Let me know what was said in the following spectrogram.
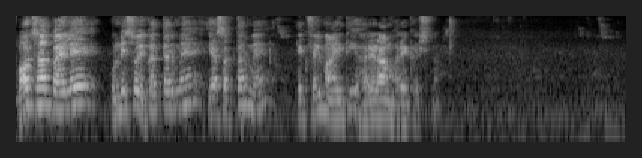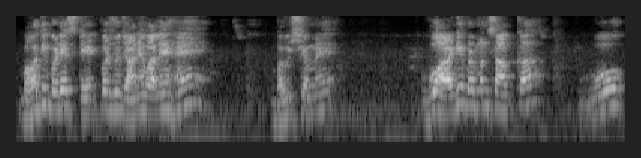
बहुत साल पहले 1971 में या 70 में एक फ़िल्म आई थी हरे राम, हरे कृष्ण। बहुत ही बड़े स्टेज पर जो जाने वाले हैं भविष्य में, वो आर डी बर्मन साहब का वो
